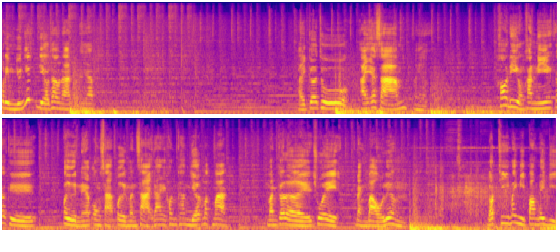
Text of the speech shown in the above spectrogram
ปริมๆอยู่นิดเดียวเท่านั้นนะครับ Tiger 2 IS3 นะข้อดีของคันนี้ก็คือปืนนะครับ องศาปืนมันสายได้ค่อนข้างเยอะมากๆ มันก็เลยช่วยแบ่งเบาเรื่องรถที่ไม่มีป้อมได้ดี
